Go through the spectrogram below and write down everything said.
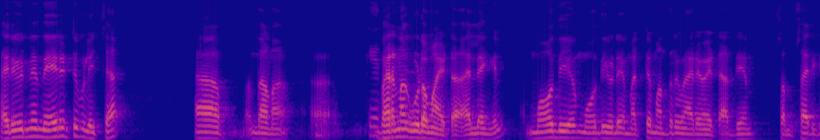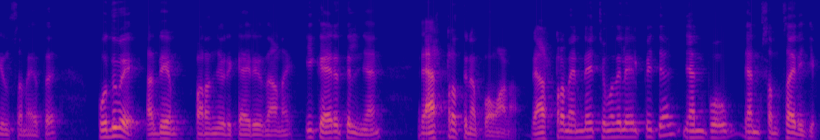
തരൂരിനെ നേരിട്ട് വിളിച്ച എന്താണ് ഭരണകൂടമായിട്ട് അല്ലെങ്കിൽ മോദിയും മോദിയുടെ മറ്റ് മന്ത്രിമാരുമായിട്ട് അദ്ദേഹം സംസാരിക്കുന്ന സമയത്ത് പൊതുവെ അദ്ദേഹം പറഞ്ഞൊരു കാര്യം ഇതാണ്. ഈ കാര്യത്തിൽ ഞാൻ രാഷ്ട്രത്തിനൊപ്പമാണ്. രാഷ്ട്രം എന്നെ ചുമതലയേൽപ്പിച്ചാൽ ഞാൻ പോവും ഞാൻ സംസാരിക്കും.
